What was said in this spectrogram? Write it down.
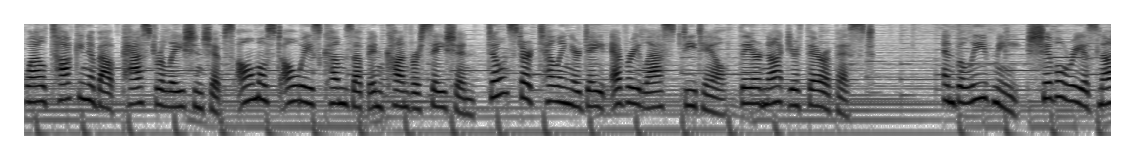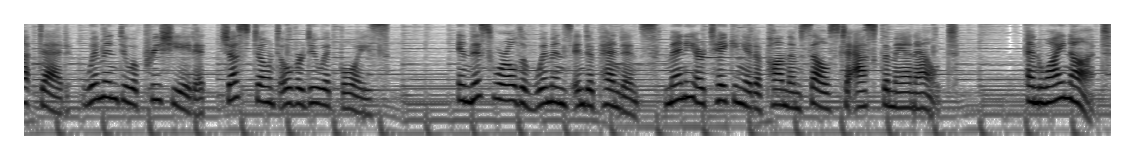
While talking about past relationships almost always comes up in conversation, don't start telling your date every last detail, they are not your therapist. And believe me, chivalry is not dead, women do appreciate it, just don't overdo it boys. In this world of women's independence, many are taking it upon themselves to ask the man out. And why not?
